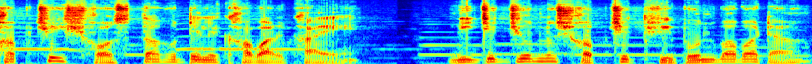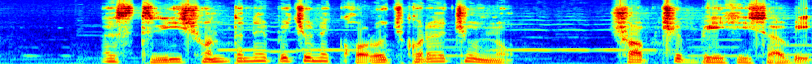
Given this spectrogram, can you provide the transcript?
সবচেয়ে সস্তা হোটেলে খাবার খায়। নিজের জন্য সবচেয়ে কৃপণ বাবাটা আর স্ত্রী সন্তানের পেছনে খরচ করার জন্য সবচেয়ে বেহিসাবি।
